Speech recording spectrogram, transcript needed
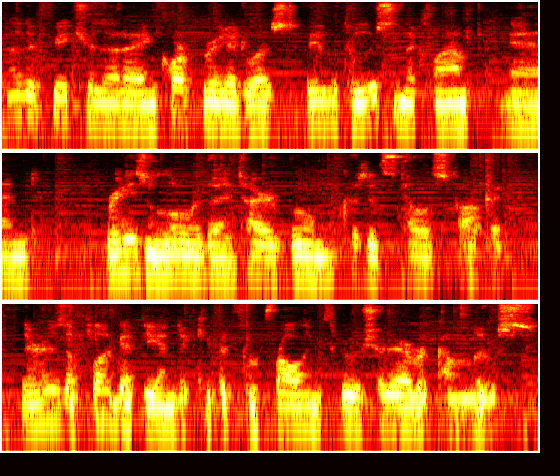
Another feature that I incorporated was to be able to loosen the clamp and raise and lower the entire boom because it's telescopic. There is a plug at the end to keep it from falling through should it ever come loose.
